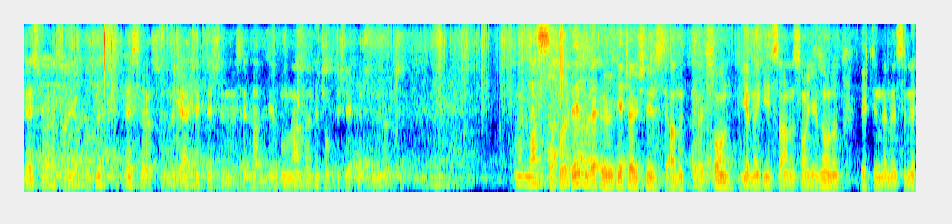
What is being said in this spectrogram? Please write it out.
restorasyon yapıldı. Restorasyonda gerçekleştirilmesine katkıya bulunanlara da çok teşekkür sunuyoruz. Last Supper değil mi? Ee, Geçer işte Hristiyanlık evet, son yemek, İsa'nın son yemeği. Onun betimlemesini e,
